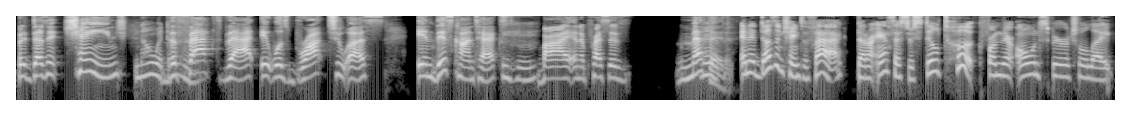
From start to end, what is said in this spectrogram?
But it doesn't change No, it the doesn't. fact that it was brought to us in this context Mhm. by an oppressive method. And it doesn't change the fact that our ancestors still took from their own spiritual like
